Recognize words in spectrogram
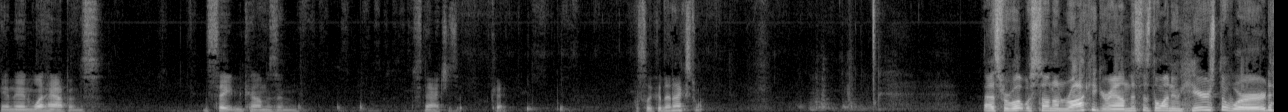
And then what happens? Satan comes and snatches it. Okay. Let's look at the next one. As for what was sown on rocky ground, this is the one who hears the word.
